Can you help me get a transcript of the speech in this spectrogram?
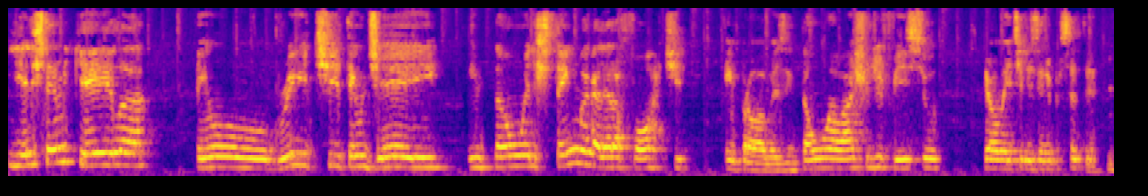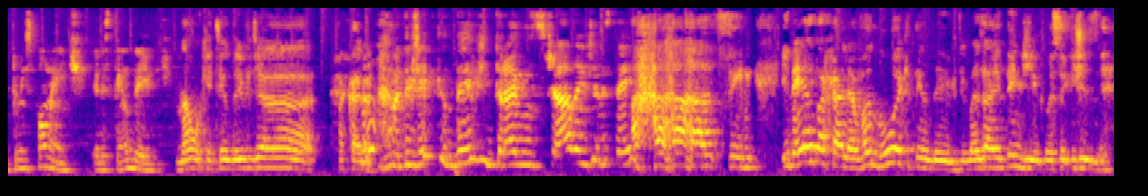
E eles têm a Michaela, tem o Breach, tem o Jay, então eles têm uma galera forte em provas. Então eu acho difícil realmente eles irem pro CT. E principalmente, eles têm o David. Não, quem tem o David é a, a Kylie. Mas do jeito que o David entrega os challenges, eles têm. Ah, sim. E nem a da Kylie, a Vanua que tem o David, mas ah, entendi o que você quis dizer.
